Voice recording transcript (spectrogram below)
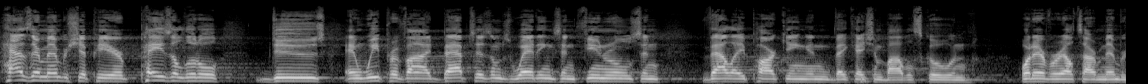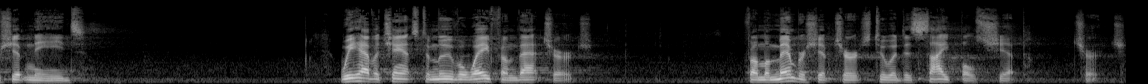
has their membership here, pays a little dues, and we provide baptisms, weddings, and funerals, and valet parking, and vacation Bible school, and whatever else our membership needs we have a chance to move away from that church, from a membership church to a discipleship church.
